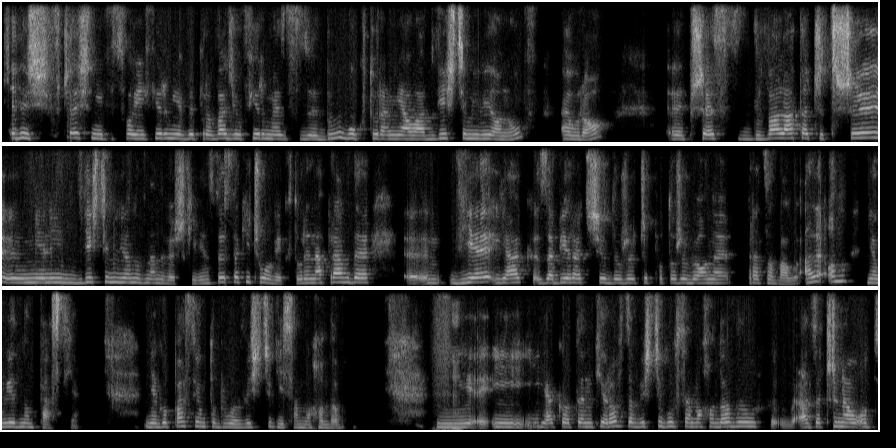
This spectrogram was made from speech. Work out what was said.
kiedyś wcześniej w swojej firmie wyprowadził firmę z długu, która miała 200 milionów euro, Y, przez dwa lata czy trzy y, mieli 200 milionów nadwyżki, więc to jest taki człowiek, który naprawdę wie, jak zabierać się do rzeczy po to, żeby one pracowały. Ale on miał jedną pasję. Jego pasją to były wyścigi samochodowe. I, i, I, jako ten kierowca wyścigów samochodowych, a zaczynał od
